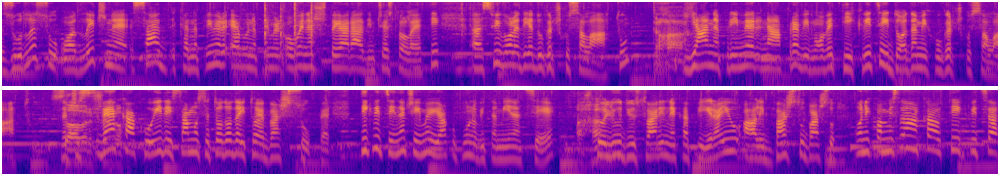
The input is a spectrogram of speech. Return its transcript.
zudle su odlične. Sad, kad, na primjer, evo, na primjer, ovo je nešto što ja radim često leti, svi vole da jedu grčku salatu. Da. Ja, na primjer, napravim ove tikvice i dodam ih u grčku salatu. Znači, sve kako ide i samo se to doda i to je baš super. Tikvice inače imaju jako puno vitamina C, što ljudi u stvari ne kapiraju, ali baš su, baš su. Oni kao misle, "A, kao tikvica,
